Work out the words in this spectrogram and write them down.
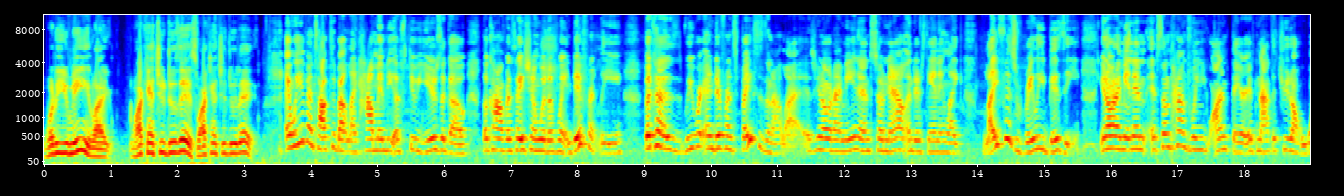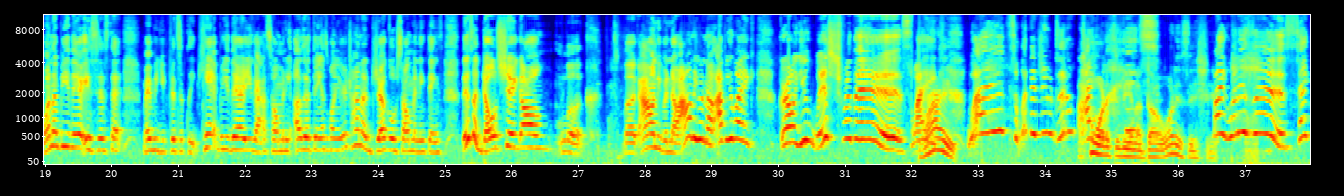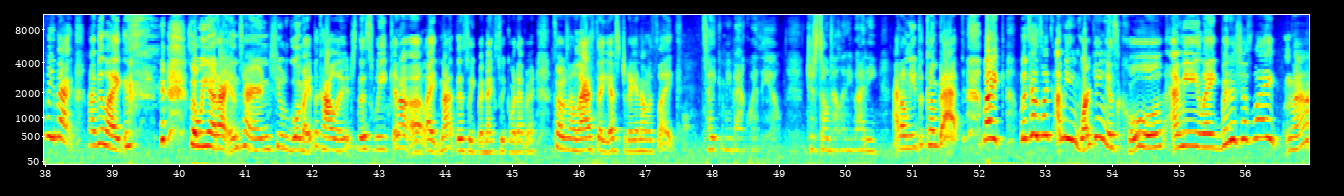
what do you mean? Like why can't you do this? Why can't you do that? And we even talked about like how maybe a few years ago the conversation would have went differently because we were in different spaces in our lives. You know what I mean? And so now understanding like life is really busy. You know what I mean? And and sometimes when you aren't there, it's not that you don't want to be there. It's just that maybe you physically can't be there. You got so many other things going. You're trying to juggle so many things. This adult shit, y'all. Look. Look, I don't even know. I don't even know. I'd be like, girl, you wished for this. Like, Right. what? What did you do? I Like, wanted to be an adult. What is this shit? Like, what is this? Take me back. I'd be like, so we had our intern. She was going back to college this week, and I, uh, like not this week, but next week or whatever. So it was her last day yesterday, and I was like, take me back with you. Just don't tell anybody. I don't need to come back. Like, because like I mean, working is cool. I mean, like, but it's just like, nah.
